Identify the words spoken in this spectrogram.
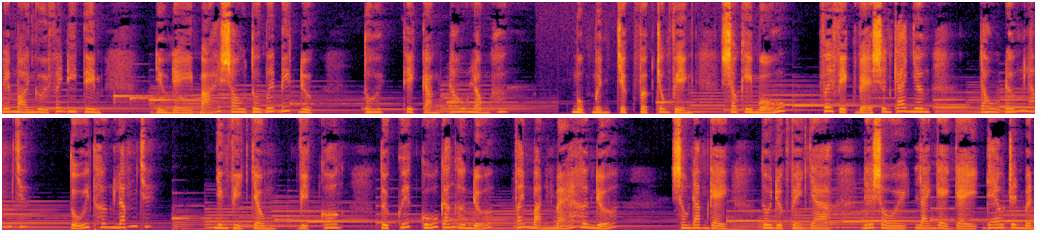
để mọi người phải đi tìm. Điều này mãi sau tôi mới biết được. Tôi thì càng đau lòng hơn. Một mình chật vật trong viện sau khi mổ với việc vệ sinh cá nhân đau đớn lắm chứ, tuổi thân lắm chứ. Nhưng vì chồng, vì con, tôi quyết cố gắng hơn nữa, phải mạnh mẽ hơn nữa. Sau năm ngày, tôi được về nhà, để rồi lại ngày ngày đeo trên mình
